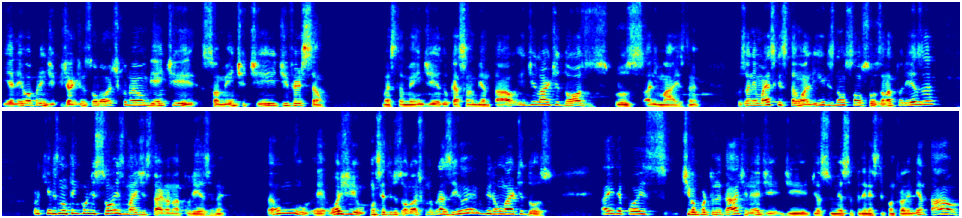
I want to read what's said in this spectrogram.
e ali eu aprendi que Jardim Zoológico não é um ambiente somente de diversão, mas também de educação ambiental e de lar de idosos para os animais. Né? Os animais que estão ali, eles não são sons da natureza, porque eles não têm condições mais de estar na natureza. Né? Então, é, hoje, o conceito de zoológico no Brasil é, virou um lar de idoso. Aí depois tive a oportunidade né, de, de, de, assumir a superintendência de controle ambiental.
